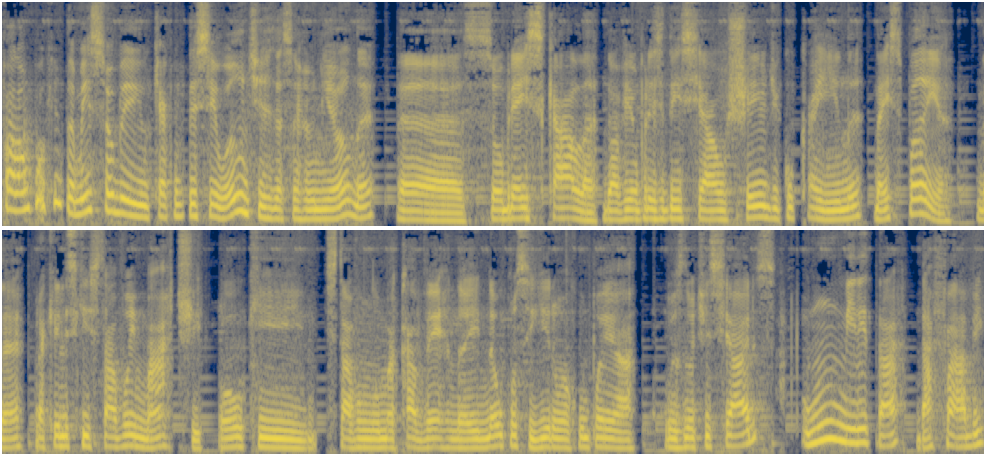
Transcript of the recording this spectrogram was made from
falar um pouquinho também sobre o que aconteceu antes dessa reunião, né? Uh, sobre a escala do avião presidencial cheio de cocaína na Espanha. Né? Para aqueles que estavam em Marte ou que estavam numa caverna e não conseguiram acompanhar os noticiários, um militar da FAB,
